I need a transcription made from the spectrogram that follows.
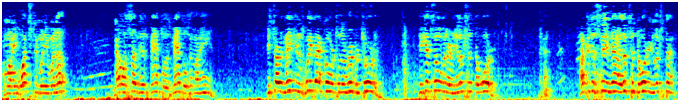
Come on, he watched him when he went up. Now all of a sudden his mantle, his mantle's in my hand. He started making his way back over to the River Jordan. He gets over there and he looks at the water. I can just see him now. He looks at the water, he looks back.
